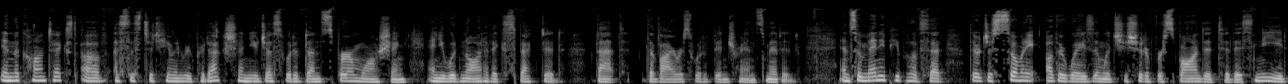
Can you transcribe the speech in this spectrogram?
in the context of assisted human reproduction, you just would have done sperm washing and you would not have expected that the virus would have been transmitted. And so many people have said there are just so many other ways in which you should have responded to this need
